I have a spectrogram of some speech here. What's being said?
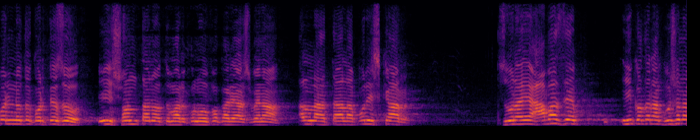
পরিণত করতেছো, এই সন্তানও তোমার কোনো উপকারে আসবে না। আল্লাহ তাআলা পরিষ্কার সূরায়ে আবাসে এই কথাটা ঘোষণা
